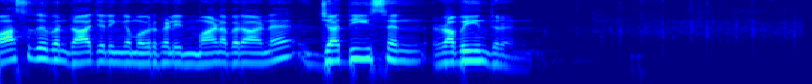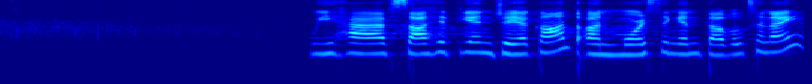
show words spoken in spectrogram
வாசுதேவன் ராஜலிங்கம் அவர்களின் மாணவரான ஜதீசன் ரவீந்திரன் We have Sahityan Jayakant on Morsing and Taval tonight.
